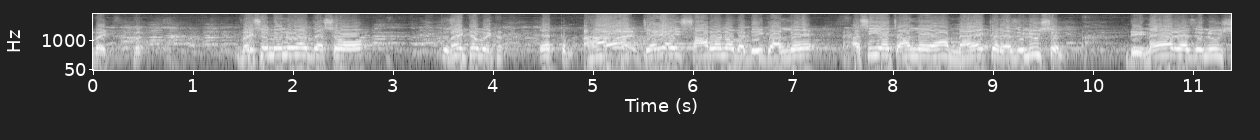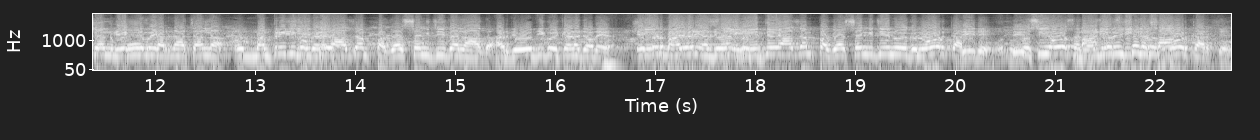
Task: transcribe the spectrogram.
ਬੈਠ ਤੁਸੀਂ ਮੈਨੂੰ ਇਹ ਦੱਸੋ ਤੁਸੀਂ- ਬੈਠੋ ਬੈਠੋ ਇੱਕ ਮਿੰਟ ਹਾਂ, ਜਿਹੜਾ ਸਾਰਿਆਂ ਨਾਲੋਂ ਵੱਡੀ ਗੱਲ ਹੈ ਅਸੀਂ ਇਹ ਚਾਹੁੰਦੇ ਆ ਮੈਂ ਇੱਕ ਰੈਜ਼ੋਲੂਸ਼ਨ ਜੀ। ਮੈਂ ਰੈਜ਼ੋਲੂਸ਼ਨ ਮੂਵ। ਕਰਨਾ ਚਾਹੁੰਦਾ ਉਹ ਮੰਤਰੀ ਜੀ ਕੋ ਸ਼ਹੀਦ ਆਜ਼ਮ ਭਗਤ ਸਿੰਘ ਜੀ ਦਾ ਨਾਮ ਦਾ ਹਰਜੋਤ ਜੀ ਕੋਈ ਕਹਿਣਾ ਚਾਹੁੰਦੇ ਆ ਇੱਕ ਮਿੰਟ ਬਾਜਵਾ ਜੀ ਹਰਜੋਤ ਜੀ ਸ਼ਹੀਦ ਆਜ਼ਮ ਭਗਤ ਸਿੰਘ ਜੀ ਨੂੰ ਇਗਨੋਰ ਕਰਕੇ। ਤੁਸੀਂ ਉਸ ਰੈਜ਼ੋਲੂਸ਼ਨ ਨੂੰ ਇਗਨੋਰ ਕਰਕੇ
